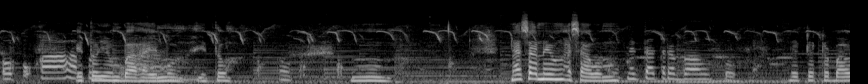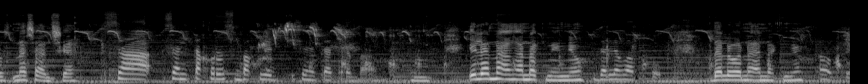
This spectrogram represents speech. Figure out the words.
Opo, kahapon Ito yung bahay mo. Ito. Opo. Hmm. Nasaan na yung asawa mo? Nagtatrabaho po. Nagtatrabaho. Nasaan siya? Sa Santa Cruz Backyard siya nagtatrabaho. Hmm. Ilan na ang anak ninyo? Dalawa po. Dalawa na anak niyo. Opo.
